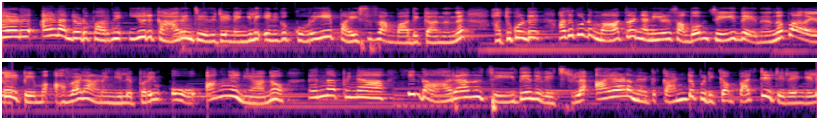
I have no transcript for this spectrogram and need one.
അയാൾ അയാൾ എന്നോട് പറഞ്ഞ് ഈ ഒരു കാര്യം ചെയ്തിട്ടുണ്ടെങ്കിൽ എനിക്ക് കുറേ പൈസ സമ്പാദിക്കാമെന്ന്. അതുകൊണ്ട് അതുകൊണ്ട് മാത്രം ഞാൻ ഈ ഒരു സംഭവം ചെയ്തേന്ന് പറയും. ഈ ടീം അവളാണെങ്കിൽ പറയും ഓ അങ്ങനെയാണോ എന്നാൽ പിന്നെ ഇതാരാന്ന് ചെയ്തേന്ന് വെച്ചിട്ടുള്ള അയാളെ നിനക്ക് കണ്ടുപിടിക്കാൻ പറ്റിയിട്ടില്ലെങ്കിൽ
